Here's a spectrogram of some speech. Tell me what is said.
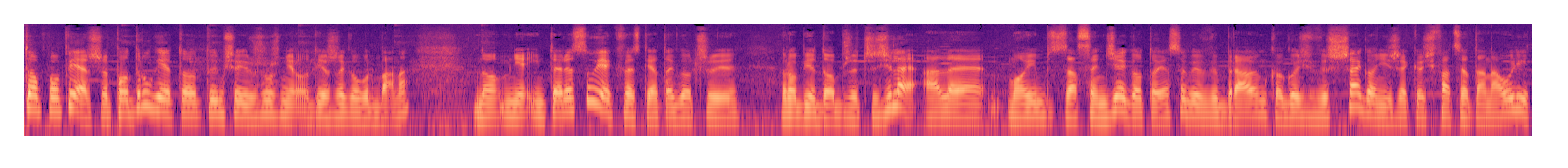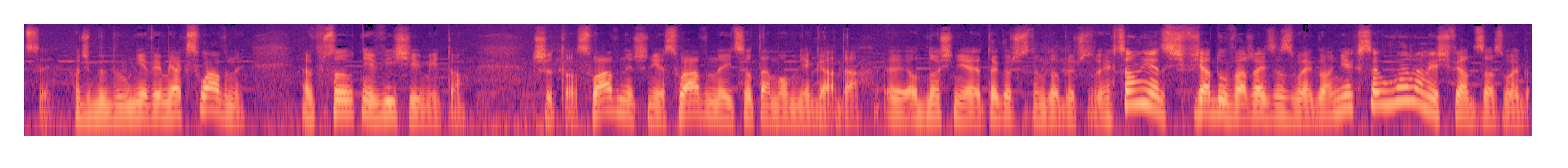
to po pierwsze. Po drugie, to tym się już różni od Jerzego Urbana. No, mnie interesuje kwestia tego, czy robię dobrze, czy źle, ale moim za sędziego to ja sobie wybrałem kogoś wyższego niż jakiegoś faceta na ulicy. Choćby był nie wiem jak sławny. Absolutnie wisi mi to. Czy to sławny, czy niesławny i co tam o mnie gada. Yy, odnośnie tego, czy jestem dobry, czy zły. Chcą mnie świat uważać za złego, nie chcę, uważam je świat za złego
